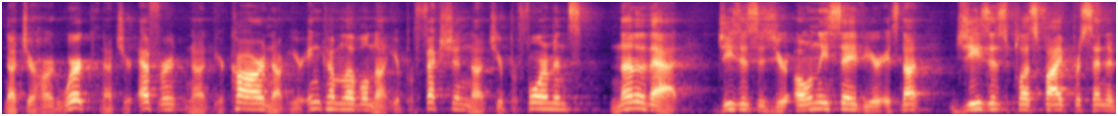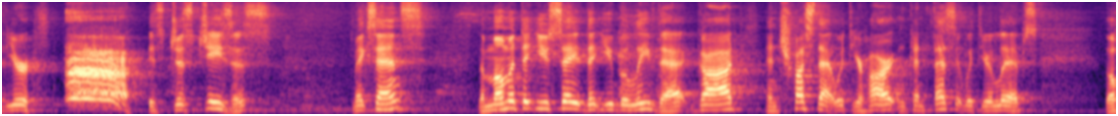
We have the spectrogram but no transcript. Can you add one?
Not your hard work, not your effort, not your car, not your income level, not your perfection, not your performance, none of that. Jesus is your only Savior. It's not Jesus plus 5% of your, it's just Jesus. Make sense? The moment that you say that you believe that, God, and trust that with your heart and confess it with your lips, the,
